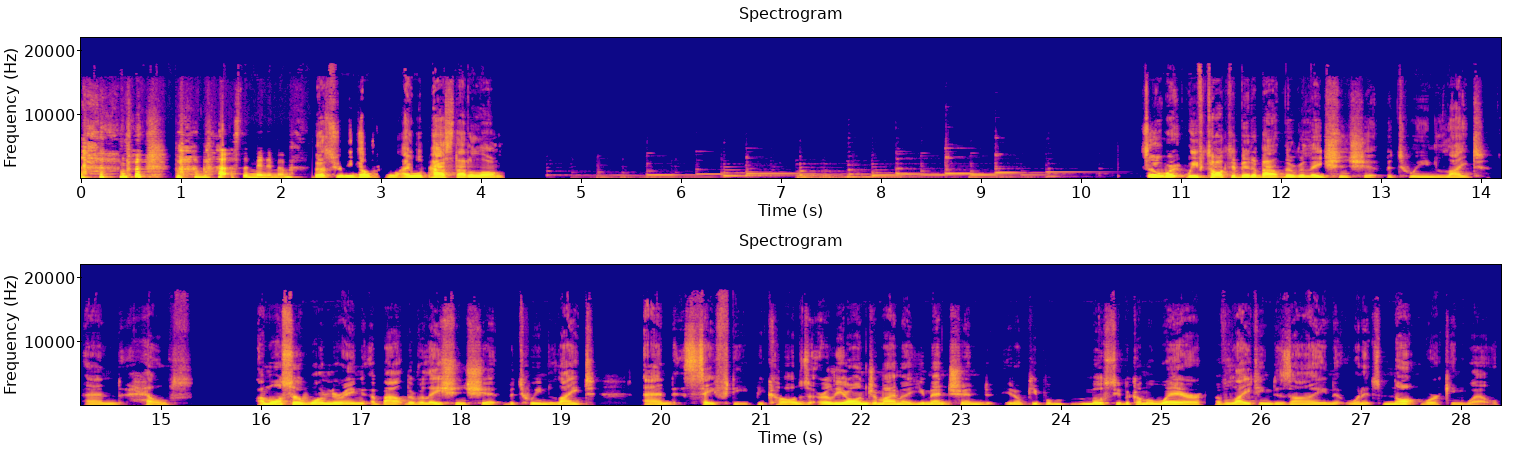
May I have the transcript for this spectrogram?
but, but that's the minimum. That's really helpful. I will pass that along. So we have talked a bit about the relationship between light and health. I'm also wondering about the relationship between light and safety because early on Jemima you mentioned you know people mostly become aware of lighting design when it's not working well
